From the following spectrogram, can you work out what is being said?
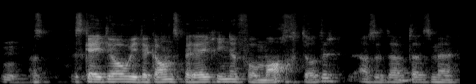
Mhm. Also, das geht ja auch in den ganzen Bereich von Macht, oder? Also, da, dass man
